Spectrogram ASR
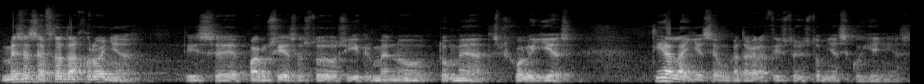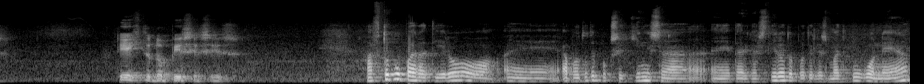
Μέσα σε αυτά τα χρόνια της ε, παρουσίας σας στο συγκεκριμένο τομέα της ψυχολογίας, τι αλλαγές έχουν καταγραφεί στο ιστό μιας οικογένειας; Τι έχετε εντοπίσει εσείς; Αυτό που παρατηρώ ε, από τότε που ξεκίνησα ε, τα εργαστήρια του αποτελεσματικού γονέα,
